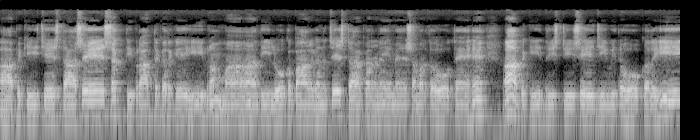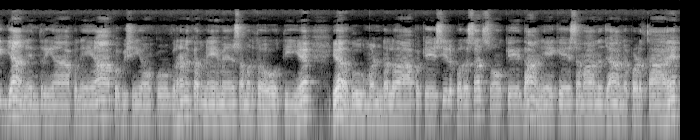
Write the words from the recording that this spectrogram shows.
आपकी चेष्टा से शक्ति प्राप्त करके ही ब्रह्मा आदि लोकपालगण चेष्टा करने में समर्थ होते हैं। आपकी दृष्टि से जीवित होकर ही ज्ञानेन्द्रियाँ अपने आप विषयों को ग्रहण करने में समर्थ होती है। यह भूमंडल आपके सिर पर सरसों के दाने के समान जान पड़ता है।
